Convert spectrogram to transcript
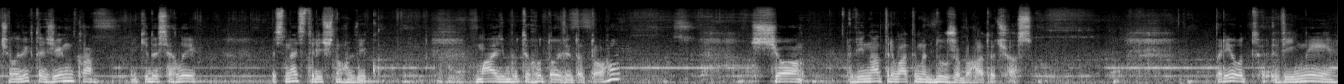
чоловік та жінка, які досягли 18-річного віку, мають бути готові до того, що війна триватиме дуже багато часу. Період війни,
